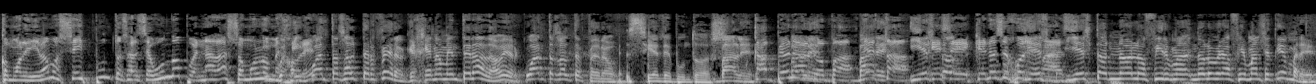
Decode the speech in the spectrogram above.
Como le llevamos seis puntos al segundo, pues nada, somos los ¿Y, cu- mejores. ¿Y cuántos al tercero? Que es que no me he enterado. A ver, ¿cuántos al tercero? Siete puntos. Vale. Campeón de vale, Europa, ya está. Y Que esto, se- que no se juegue y es- más. Y esto no lo firma, no lo hubiera firmado en septiembre.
